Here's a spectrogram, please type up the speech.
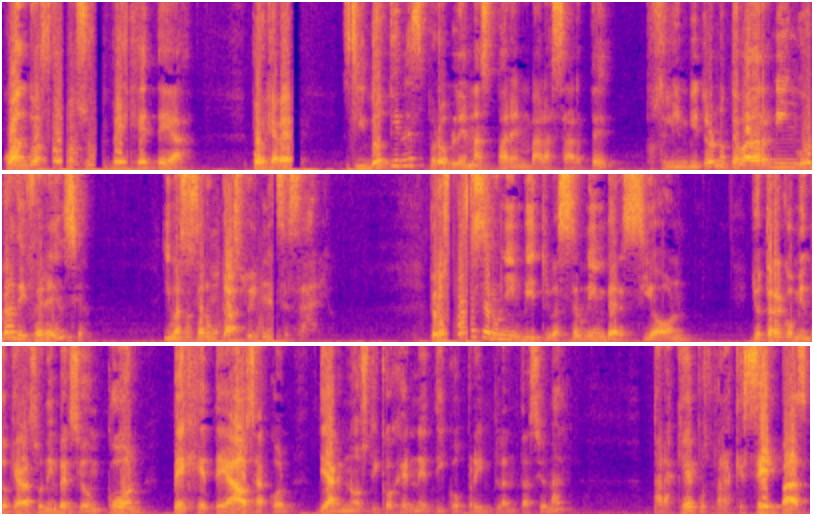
cuando hacemos un PGTA. Porque, a ver, si no tienes problemas para embarazarte, pues el in vitro no te va a dar ninguna diferencia. Y vas a hacer un gasto innecesario. Pero si vas a hacer un in vitro y vas a hacer una inversión, yo te recomiendo que hagas una inversión con PGTA, o sea, con diagnóstico genético preimplantacional. ¿Para qué? Pues para que sepas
